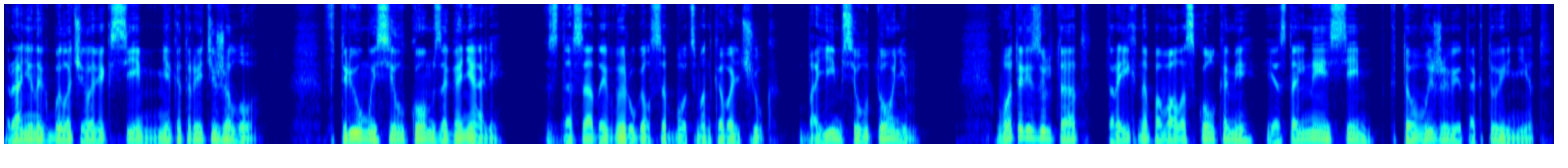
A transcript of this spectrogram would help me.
Раненых было человек семь, некоторые тяжело. В трюмы силком загоняли. С досадой выругался боцман Ковальчук. «Боимся, утонем». Вот и результат. Троих наповал осколками, и остальные семь, кто выживет, а кто и нет.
